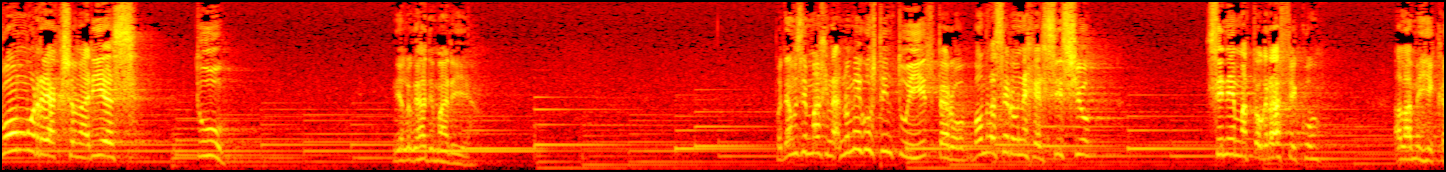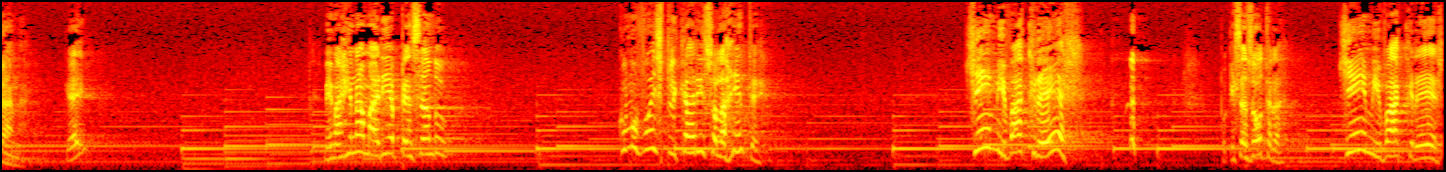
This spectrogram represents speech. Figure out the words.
como reaccionarias tú no lugar de Maria? Podemos imaginar, não me gusta intuir, pero vamos a hacer um exercício cinematográfico a la mexicana, ¿ok? Me imagino a Maria pensando, como vou explicar isso a la gente? Quem me vai crer? Porque essa é outra. Quem me vai crer?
